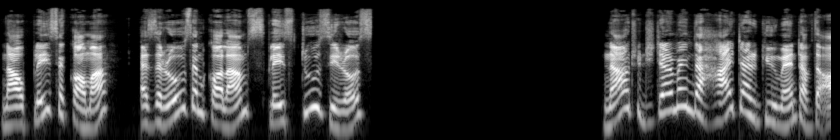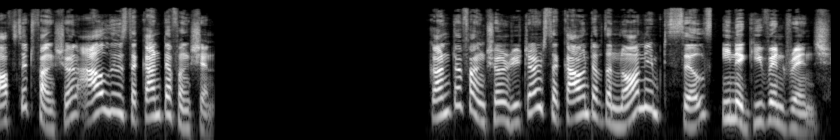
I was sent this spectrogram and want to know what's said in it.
Now place a comma. As the rows and columns, place two zeros. Now to determine the height argument of the offset function, I'll use the COUNTA function. COUNTA function returns the count of the non-empty cells in a given range.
